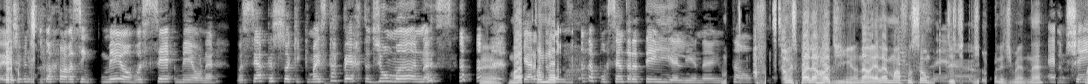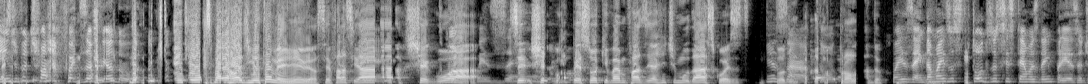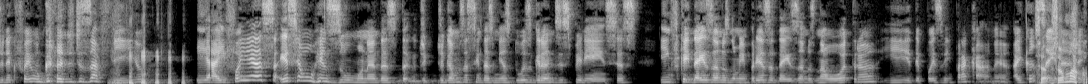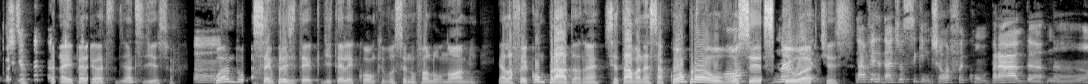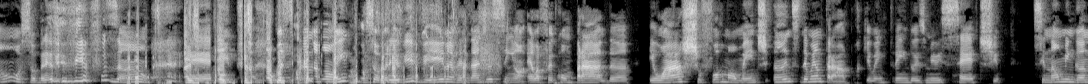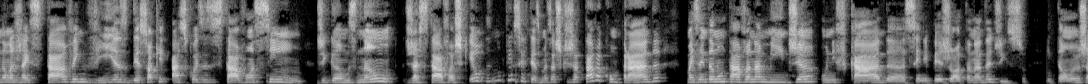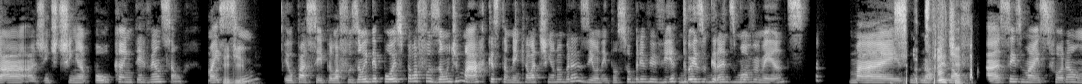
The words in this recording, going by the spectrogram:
eu tive um diretor que falava assim: meu, você, meu, né? Você é a pessoa que mais está perto de humanas. É, mas que era como... 90% era TI ali, né? Então... Uma função espalha rodinha. Não, ela é uma pois função é. de change management, né? É, o change, mas... vou te falar, foi desafiador. O change espalha rodinha também, hein, meu? Você fala assim, é. ah, chegou a, é. chegou a pessoa que vai fazer a gente mudar as coisas. Exato. Todo, para um lado. Pois é, ainda mais os, todos os sistemas da empresa. Eu diria que foi um grande desafio. e aí foi essa. Esse é o um resumo, né? Das, de, digamos assim, das minhas duas grandes experiências. E fiquei 10 anos numa empresa, 10 anos na outra, e depois vim para cá, né? Aí cansei, Só, né, uma gente? coisa. Peraí, peraí, antes, antes disso. Quando essa empresa de, telecom que você não falou o nome, ela foi comprada, né? Você estava nessa compra ou oh, você saiu na, antes? Na verdade é o seguinte, ela foi comprada. Não, eu sobrevivi à fusão. Mas, é, pô, então, não, então sobrevivi. Na verdade, assim, ó, ela foi comprada. Eu acho formalmente antes de eu entrar, porque eu entrei em 2007. Se não me engano, ela já estava em vias de, só que as coisas estavam assim, digamos, não já estava, acho que eu não tenho certeza, mas acho que já estava comprada mas ainda não estava na mídia unificada, CNPJ, nada disso. Então eu já a gente tinha pouca intervenção. Mas Entendi. sim, eu passei pela fusão e depois pela fusão de marcas também que ela tinha no Brasil, né? Então sobrevivi a dois grandes movimentos, mas não, não, fáceis, mas foram.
